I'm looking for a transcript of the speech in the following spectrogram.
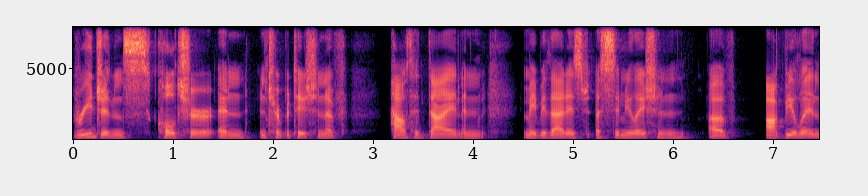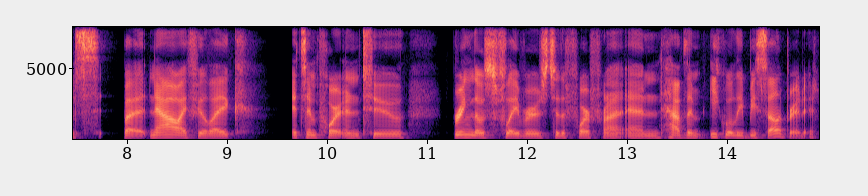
region's culture and interpretation of how to dine. And maybe that is a simulation of opulence. But now I feel like it's important to bring those flavors to the forefront and have them equally be celebrated.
